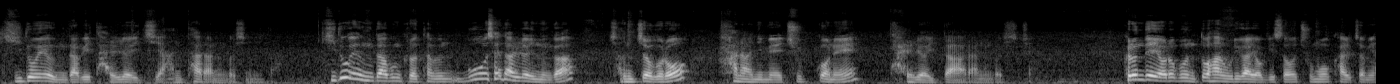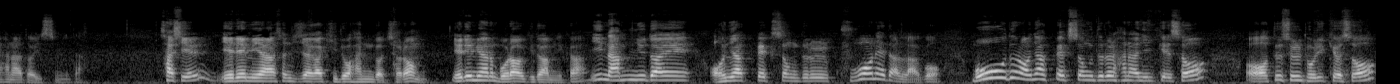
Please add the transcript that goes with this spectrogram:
기도의 응답이 달려 있지 않다라는 것입니다. 기도의 응답은 그렇다면 무엇에 달려 있는가? 전적으로 하나님의 주권에 달려 있다라는 것이죠. 그런데 여러분 또한 우리가 여기서 주목할 점이 하나 더 있습니다. 사실 예레미야 선지자가 기도한 것처럼 예레미야는 뭐라고 기도합니까? 이 남유다의 언약 백성들을 구원해 달라고 모든 언약 백성들을 하나님께서 어, 뜻을 돌이켜서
